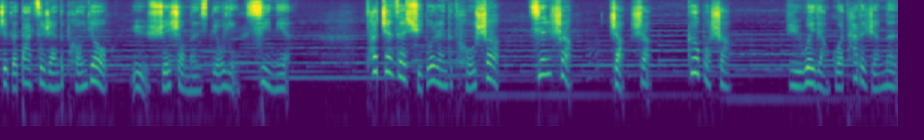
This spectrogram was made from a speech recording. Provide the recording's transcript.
这个大自然的朋友与水手们留影纪念。他站在许多人的头上、肩上。掌上、胳膊上，与喂养过它的人们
